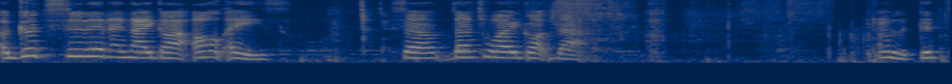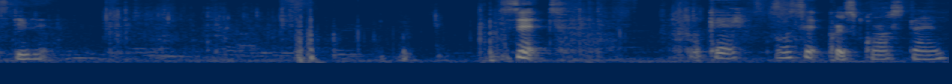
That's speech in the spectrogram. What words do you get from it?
a good student and I got all A's. So that's why I got that. I was a good student. Sit. Okay, let's hit crisscross then.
